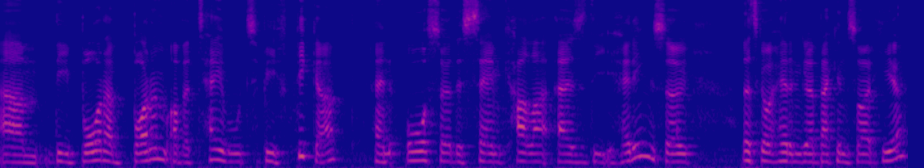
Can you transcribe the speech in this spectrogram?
um, the border bottom of a table to be thicker and also the same color as the heading. So let's go ahead and go back inside here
